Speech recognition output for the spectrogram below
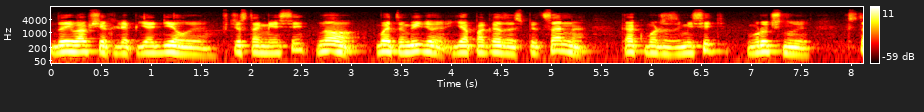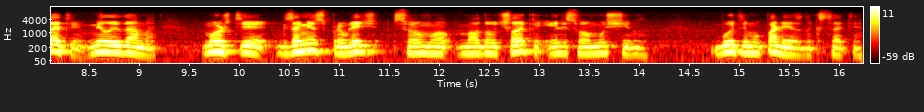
да и вообще хлеб я делаю в тестомесе, но в этом видео я показываю специально, как можно замесить вручную. Кстати, милые дамы, можете к замесу привлечь своего молодого человека или своего мужчину. Будет ему полезно, кстати.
